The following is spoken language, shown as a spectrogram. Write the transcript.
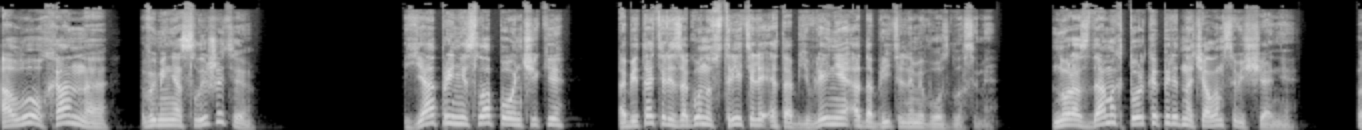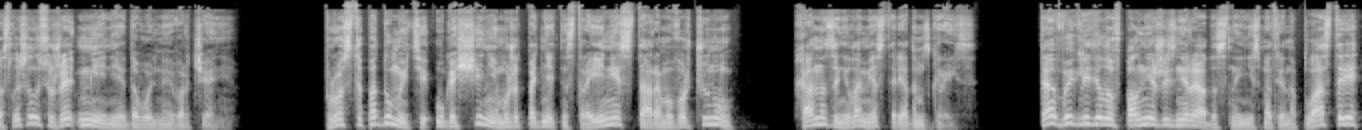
«Алло, Ханна, вы меня слышите?» «Я принесла пончики». Обитатели загона встретили это объявление одобрительными возгласами но раздам их только перед началом совещания». Послышалось уже менее довольное ворчание. «Просто подумайте, угощение может поднять настроение старому ворчуну». Ханна заняла место рядом с Грейс. Та выглядела вполне жизнерадостной, несмотря на пластыри,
